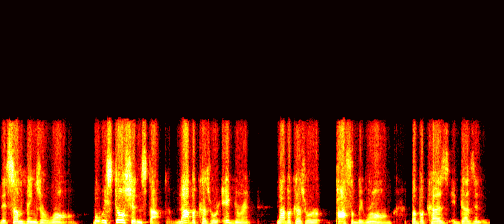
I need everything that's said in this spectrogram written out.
that some things are wrong, but we still shouldn't stop them. Not because we're ignorant, not because we're possibly wrong, but because it doesn't,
